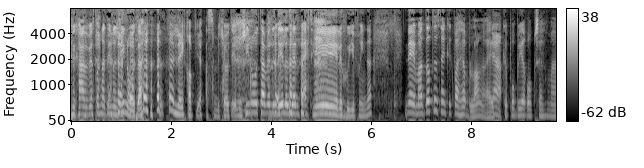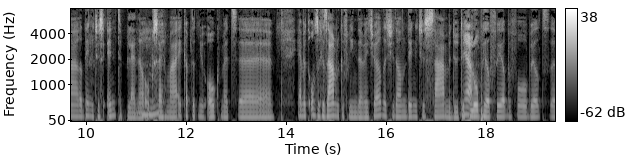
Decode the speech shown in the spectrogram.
Gaan we weer toch naar de energienota. nee, grapje. Als ze met jou de energienota willen delen, zijn het echt hele goede vrienden. Nee, maar dat is denk ik wel heel belangrijk. Ja. Ik probeer ook zeg maar dingetjes in te plannen. Mhm. Ook zeg maar, ik heb dat nu ook met, eh, ja, met onze gezamenlijke vrienden, weet je wel. Dat je dan dingetjes samen doet. Ik Ja. loop heel veel bijvoorbeeld eh,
